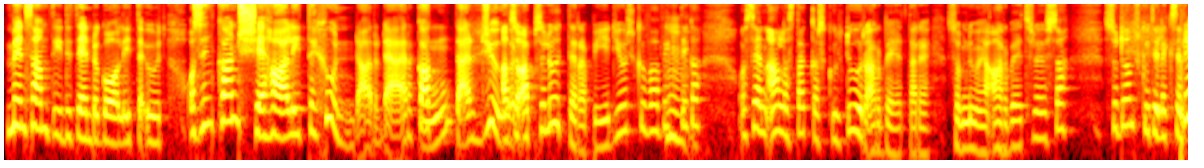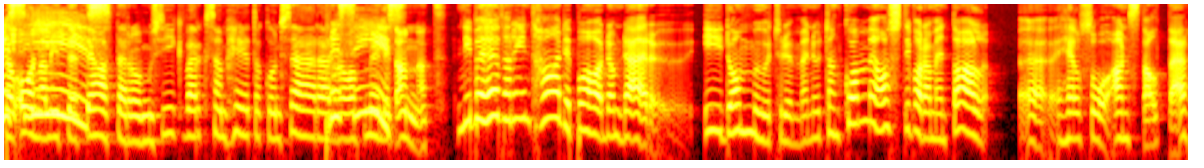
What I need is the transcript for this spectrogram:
men samtidigt ändå gå lite ut och sen kanske ha lite hundar där, katter, mm. djur. Alltså absolut terapidjur skulle vara viktiga mm. och sen alla stackars kulturarbetare som nu är arbetslösa, så de skulle till exempel Precis. ordna lite teater och musikverksamhet och konserter Precis. och allt möjligt annat. Ni behöver inte ha det på de där i de utrymmen, utan kom med oss till våra mentalhälsoanstalter äh,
